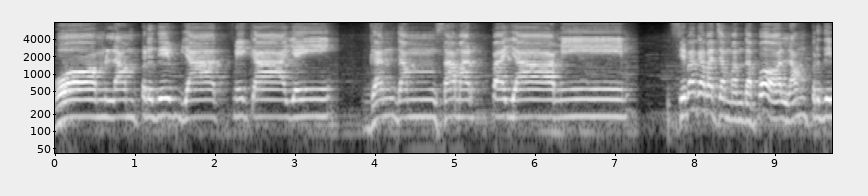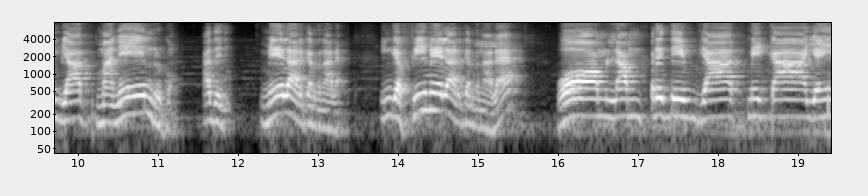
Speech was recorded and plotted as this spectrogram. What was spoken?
ஓம் லம் பிருதிவ்யாத்மிகாயை கந்தம் சமர்ப்பயாமி. சிவகவச்சம் வந்தப்போ லம் பிருதிவ்யாத்மனேன்னு இருக்கும். அது மேலாக இருக்கிறதுனால. இங்கே ஃபீமேலாக இருக்கிறதுனால ஓம் லம் பிருதிவ்யாத்மிகாயை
